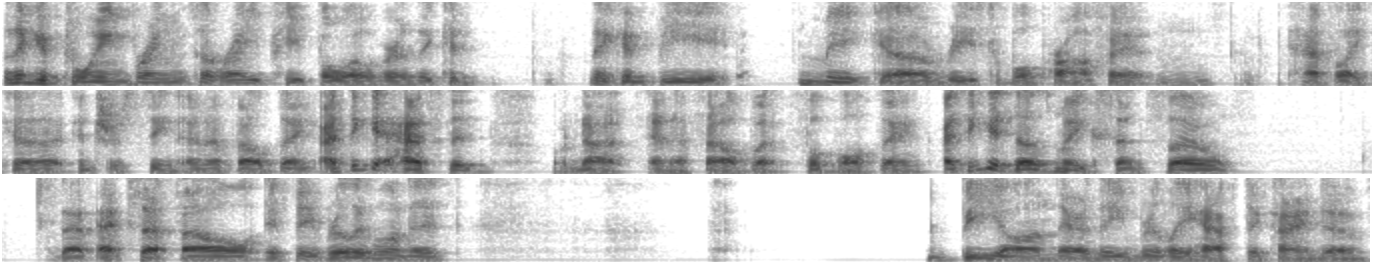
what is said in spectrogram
I think if Dwayne brings the right people over, they could they could be make a reasonable profit and have like a interesting NFL thing. I think it has to, or not NFL, but football thing. I think it does make sense though that XFL, if they really wanted be on there, they really have to kind of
